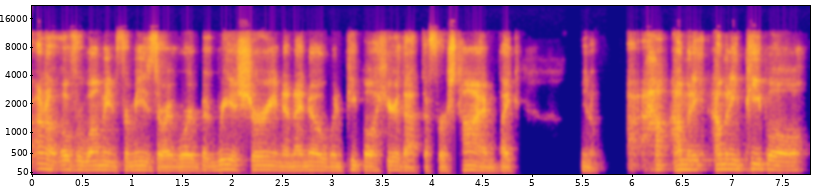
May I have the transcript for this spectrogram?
i don't know overwhelming for me is the right word but reassuring and i know when people hear that the first time like you know how, how many how many people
